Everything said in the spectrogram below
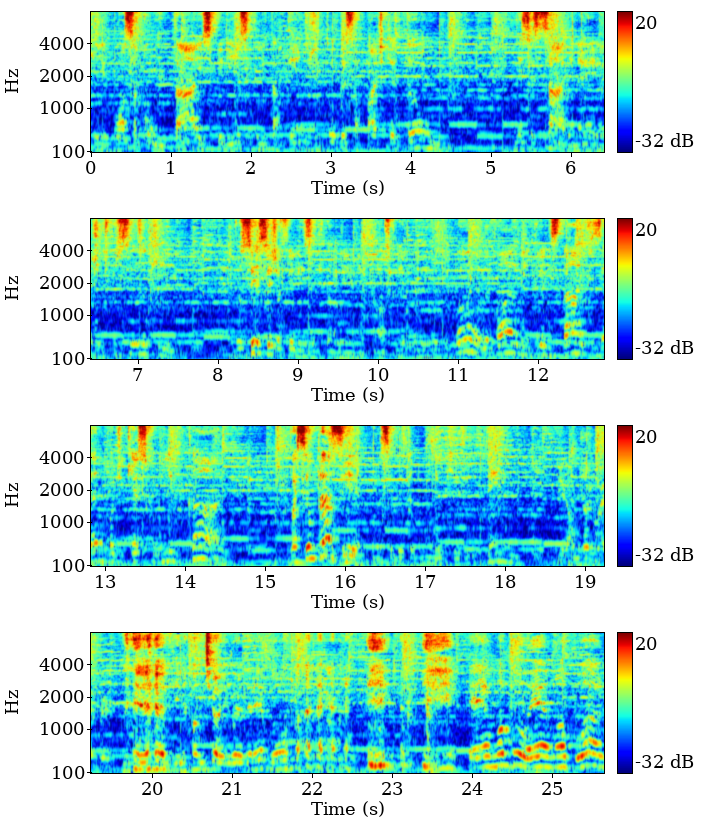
que ele possa contar a experiência que ele está tendo de toda essa parte que é tão necessária, né? A gente precisa que você seja feliz aqui também, né? O nosso cliente também oh, levaram, entrevistaram, fizeram um podcast comigo, cara. Vai ser um prazer receber todo mundo aqui. A gente tem Virar um Joy Weber. Virar um Joy Weber é bom. é uma boa, é uma boa.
